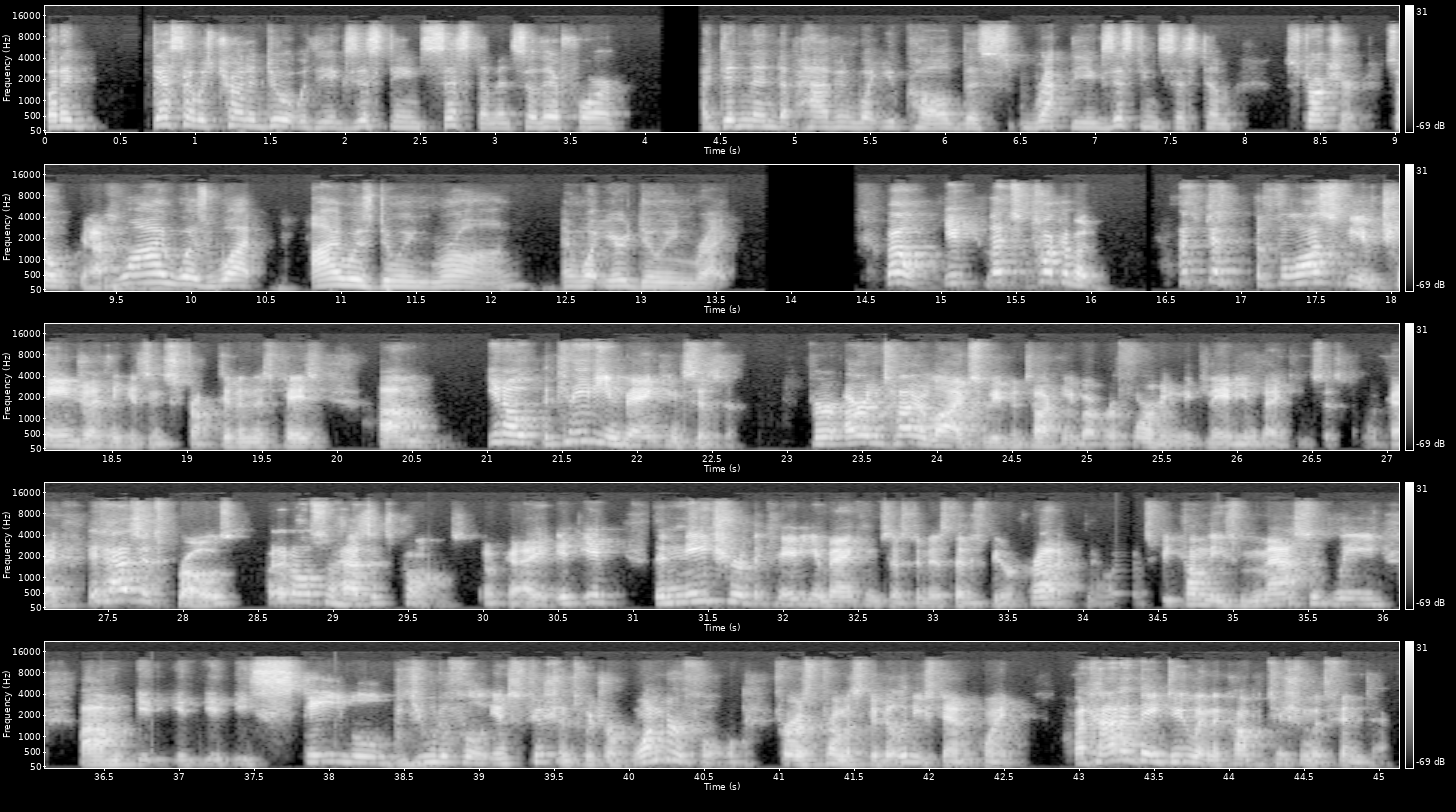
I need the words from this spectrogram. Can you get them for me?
but I guess I was trying to do it with the existing system, and so therefore I didn't end up having what you called this wreck the existing system structure. So yeah. why was what I was doing wrong and what you're doing right? Well, it, let's talk about that's just the philosophy of change. I think is instructive in this case. Um, you know, the Canadian banking system for our entire lives, we've been talking about reforming the Canadian banking system. Okay, it has its pros, but it also has its cons. Okay, it, it the nature of the Canadian banking system is that it's bureaucratic now. It's become these massively um, it, it, these stable, beautiful institutions, which are wonderful for us from a stability standpoint. But how did they do in the competition with fintech?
